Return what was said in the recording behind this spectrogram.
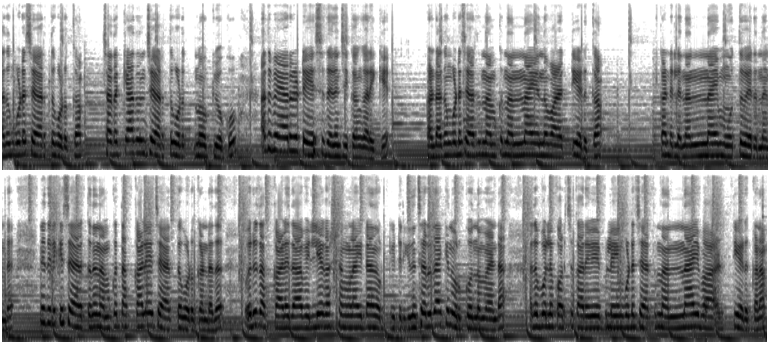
അതും കൂടെ ചേർത്ത് കൊടുക്കാം. ചതയ്ക്കാതെ ഒന്ന് ചേർത്ത് കൊടു നോക്കി നോക്കൂ അത് വേറൊരു ടേസ്റ്റ് തരും ചിക്കൻ കറിക്ക്. കണ്ട്? അതും കൂടെ ചേർത്ത് നമുക്ക് നന്നായി ഒന്ന് വഴറ്റിയെടുക്കാം. കണ്ടില്ലേ? നന്നായി മൂത്ത് വരുന്നുണ്ട്. ഇനി ഇതിലേക്ക് ചേർക്കുന്നത് നമുക്ക് തക്കാളിയെ ചേർത്ത് കൊടുക്കേണ്ടത്. ഒരു തക്കാളി ഇതാ വലിയ കഷ്ണങ്ങളായിട്ടാണ് നുറുക്കിയിട്ടിരിക്കുന്നത്. ചെറുതാക്കി നുറുക്കൊന്നും വേണ്ട. അതുപോലെ കുറച്ച് കറിവേപ്പിലയും കൂടെ ചേർത്ത് നന്നായി വാട്ടിയെടുക്കണം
